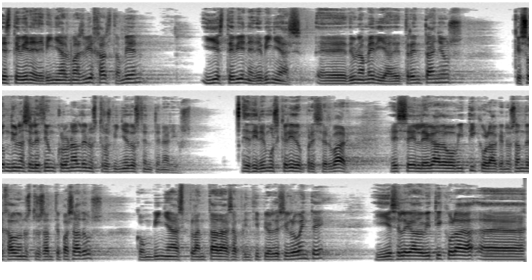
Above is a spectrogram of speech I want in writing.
Este viene de viñas más viejas también, y este viene de viñas eh, de una media de 30 años, que son de una selección clonal de nuestros viñedos centenarios. Es decir, hemos querido preservar ese legado vitícola que nos han dejado nuestros antepasados, con viñas plantadas a principios del siglo XX, y ese legado vitícola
